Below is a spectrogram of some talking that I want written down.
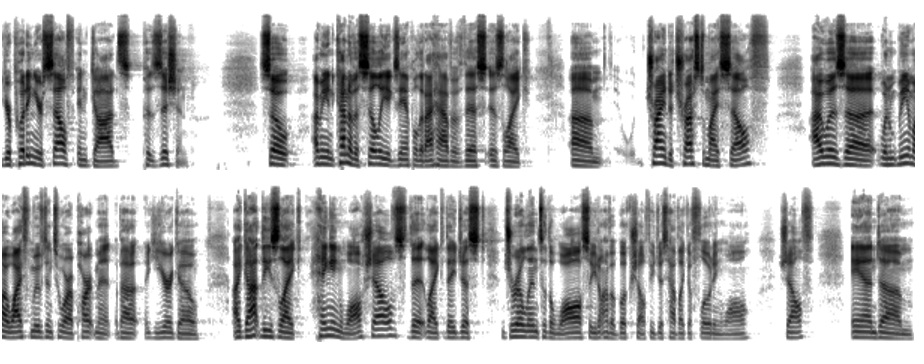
You're putting yourself in God's position. So, I mean, kind of a silly example that I have of this is like um, trying to trust myself. I was, uh, when me and my wife moved into our apartment about a year ago, I got these like hanging wall shelves that like they just drill into the wall so you don't have a bookshelf, you just have like a floating wall shelf. And, um,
